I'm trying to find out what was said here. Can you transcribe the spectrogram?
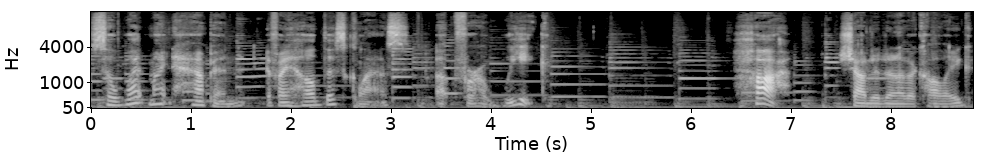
So, what might happen if I held this glass up for a week? Ha! shouted another colleague.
